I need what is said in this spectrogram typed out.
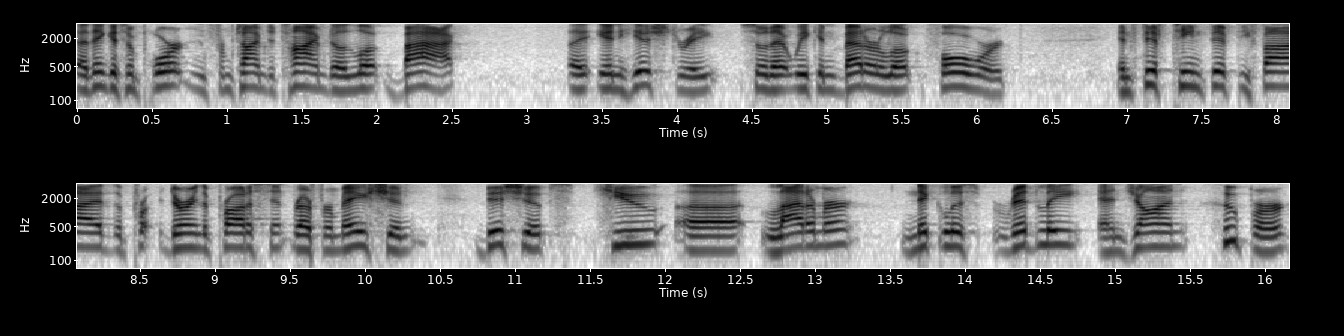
I think it's important from time to time to look back in history so that we can better look forward. In 1555, the, during the Protestant Reformation, bishops Hugh uh, Latimer, Nicholas Ridley, and John Hooper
